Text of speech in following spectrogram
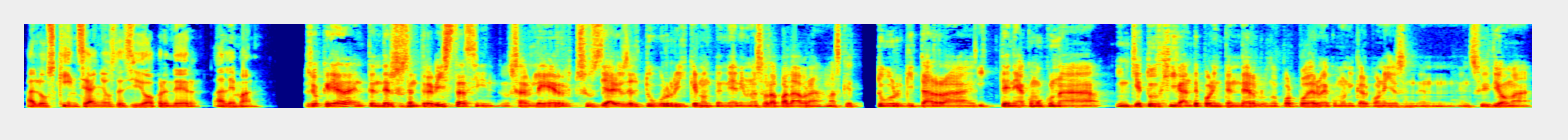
A los 15 años decidió aprender alemán. Yo quería entender sus entrevistas y leer sus diarios del tour y que no entendía ni una sola palabra más que tour, guitarra y tenía como que una inquietud gigante por entenderlos, ¿no? por poderme comunicar con ellos en, en su idioma.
